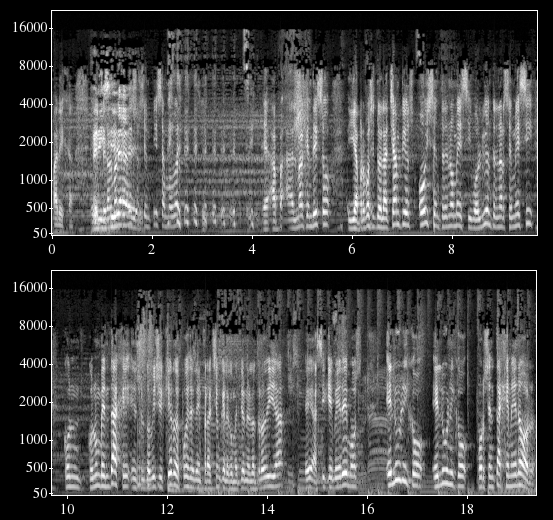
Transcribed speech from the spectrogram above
pareja. Eh, pero al margen de eso se empieza a mover. Eh, a- al margen de eso, y a propósito de la Champions, hoy se entrenó Messi, volvió a entrenarse Messi con, con un vendaje en su tobillo izquierdo después de la infracción que le cometió en el otro día. eh, así que veremos. El único, el único porcentaje menor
